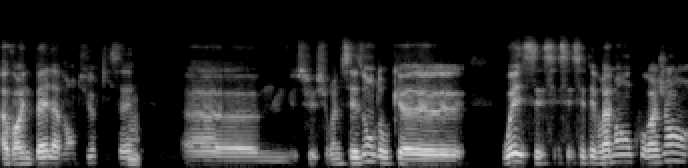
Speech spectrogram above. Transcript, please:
avoir une belle aventure, qui sait, mm. sur, sur, une saison. Donc oui, c'était vraiment encourageant.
